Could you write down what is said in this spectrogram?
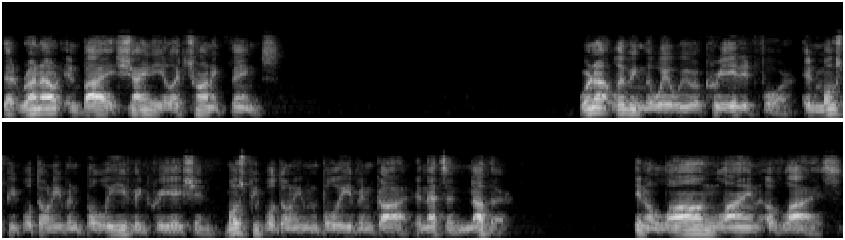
that run out and buy shiny electronic things. We're not living the way we were created for, and most people don't even believe in creation. Most people don't even believe in God, and that's another in a long line of lies.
